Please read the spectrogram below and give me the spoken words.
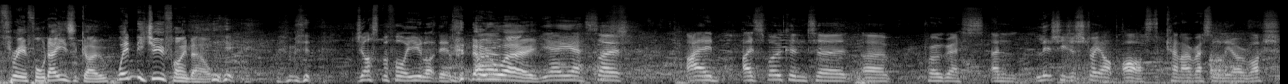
three or four days ago. When did you find out? Just before you lot did. no um, way. Yeah, yeah. So I I'd spoken to. Uh, progress and literally just straight up asked, "Can I wrestle Lio Rush?"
